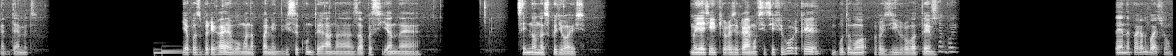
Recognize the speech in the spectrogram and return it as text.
Goddammit. Я позберігаю, бо у мене пам'ять 2 секунди, а на запис я не сильно не сподіваюсь. Ми як тільки розіграємо всі ці фігурки, будемо розігрувати. Це я не передбачив.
